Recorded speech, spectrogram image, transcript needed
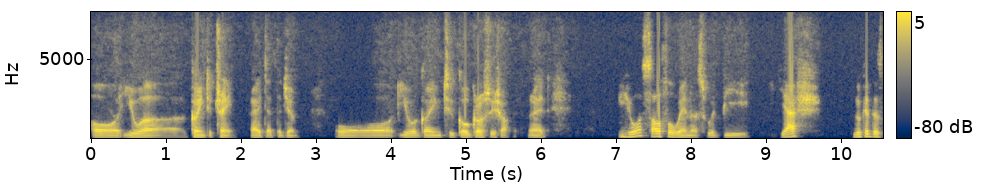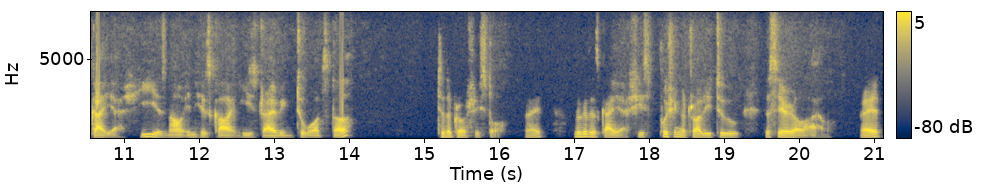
or you were going to train, right, at the gym, or you were going to go grocery shopping, right? Your self awareness would be Yash, look at this guy, Yash. He is now in his car and he's driving towards the to the grocery store, right? Look at this guy, Yash. He's pushing a trolley to the cereal aisle, right?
